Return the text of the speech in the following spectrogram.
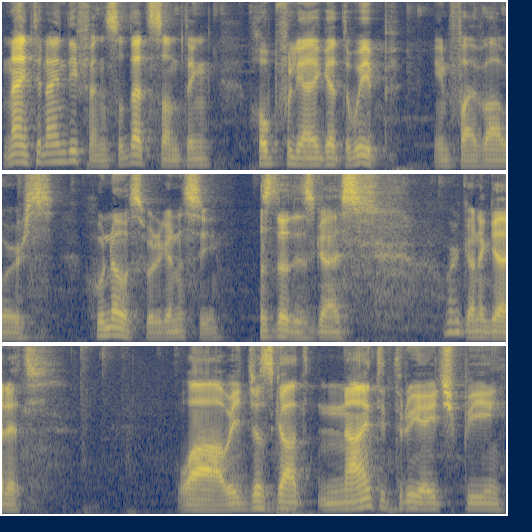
99 defense, so that's something. Hopefully I get the whip in 5 hours. Who knows, we're gonna see. Let's do this guys. We're gonna get it. Wow, we just got 93 HP,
